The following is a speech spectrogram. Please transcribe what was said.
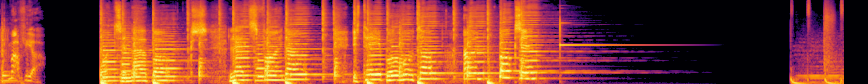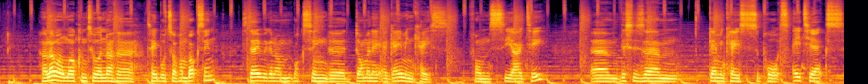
Geek Mafia. What's in that box? Let's find out. It's tabletop unboxing. Hello and welcome to another tabletop unboxing. Today we're going to unboxing the Dominator gaming case from CIT. Um, this is um, gaming case supports ATX,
